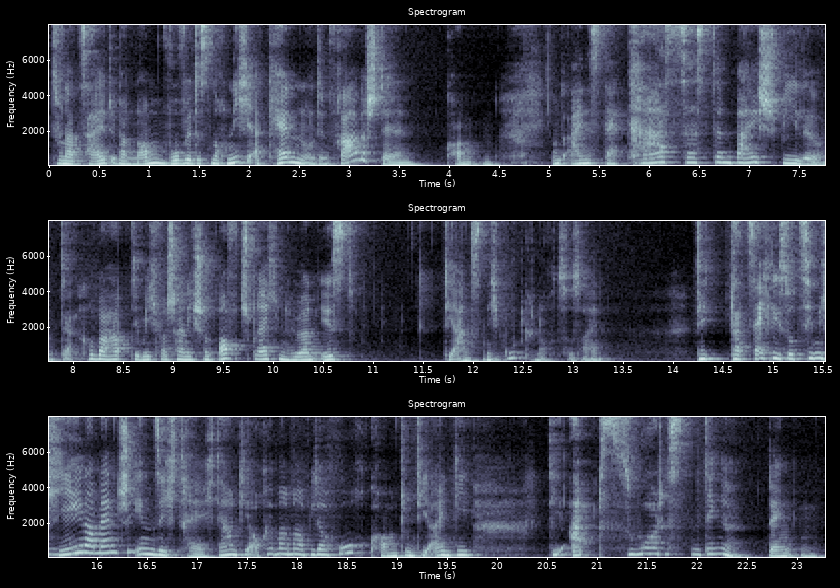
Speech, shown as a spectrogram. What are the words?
zu einer Zeit übernommen, wo wir das noch nicht erkennen und in Frage stellen konnten. Und eines der krassesten Beispiele, und darüber habt ihr mich wahrscheinlich schon oft sprechen hören, ist die Angst, nicht gut genug zu sein die tatsächlich so ziemlich jeder Mensch in sich trägt, ja, und die auch immer mal wieder hochkommt und die einen die, die absurdesten Dinge denken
